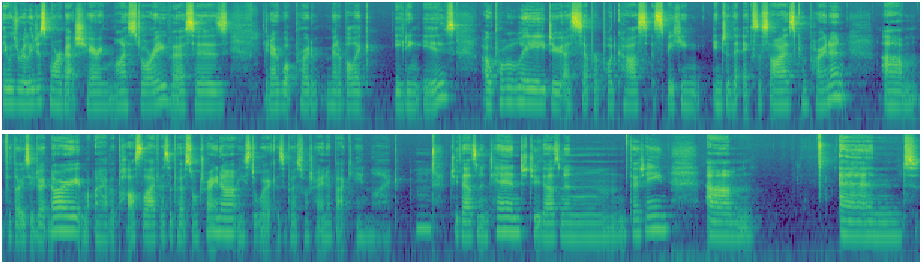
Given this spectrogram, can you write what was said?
it was really just more about sharing my story versus you know what pro metabolic eating is i'll probably do a separate podcast speaking into the exercise component um, for those who don't know i have a past life as a personal trainer i used to work as a personal trainer back in like 2010 to 2013. Um, and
